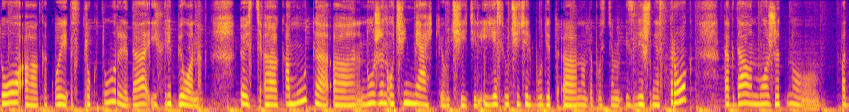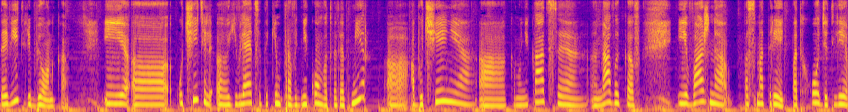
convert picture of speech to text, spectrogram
то, а, какой структуры да, их ребенок. То есть кому-то нужен очень мягкий учитель. И если учитель будет, ну, допустим, излишне строг, тогда он может, ну, подавить ребенка. И э, учитель э, является таким проводником вот в этот мир, а, обучения, а, коммуникации, навыков. И важно посмотреть, подходит ли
